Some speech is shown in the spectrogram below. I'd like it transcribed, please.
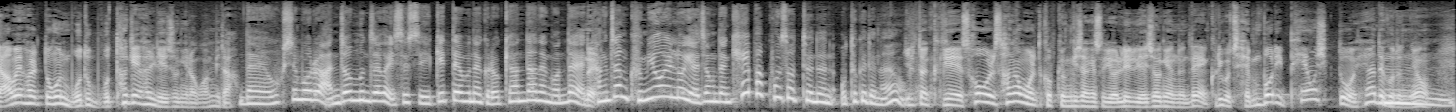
야외 활동은 모두 못하게 할 예정이라고 합니다. 네, 혹시 모를 안전 문제가 있을 수 있기 때문에 그렇게 한다는 건데 네. 당장 금요일로 예정된 K-팝 콘서트는 어떻게 되나요? 일단 그게 서울 상암 월드컵 경기장에서 열릴 예정이었는데 그리고 잼버리 폐영식도 해야 되거든요. 음.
